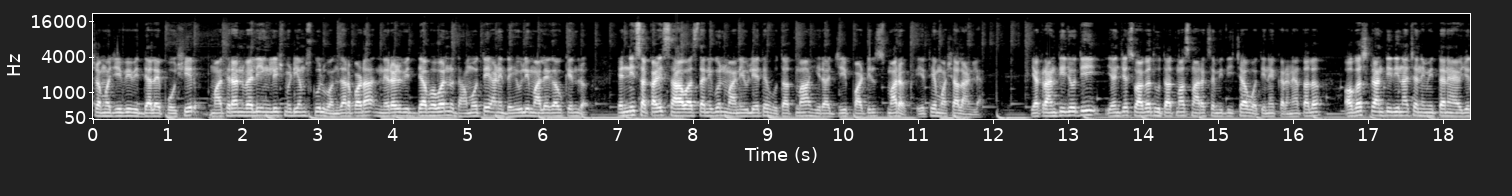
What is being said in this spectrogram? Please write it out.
Shramjeevi Vidyalaya Poshir Matheran valley English medium school Vanjarpada Neral Vidyabhavan Dhamote आणि दहिवली मालेगाव केंद्र यांनी सकाळी सहा वाजता निघून मानिवली येथे हुतात्मा हिराजी पाटील स्मारक येथे मशाल आणल्या. या क्रांतीज्योती यांचे स्वागत हुतात्मा स्मारक समितीच्या वतीने करण्यात आलं. ऑगस्ट क्रांती दिनाच्या निमित्ताने आयोजित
